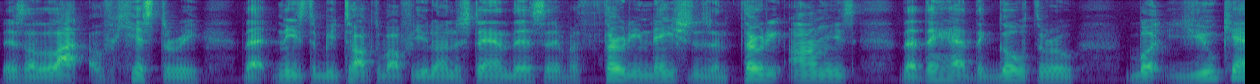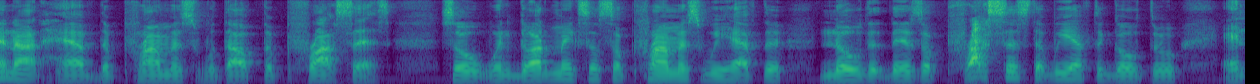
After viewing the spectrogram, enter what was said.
There's a lot of history that needs to be talked about for you to understand this. There were 30 nations and 30 armies that they had to go through. But you cannot have the promise without the process. So when God makes us a promise, we have to know that there's a process that we have to go through, and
